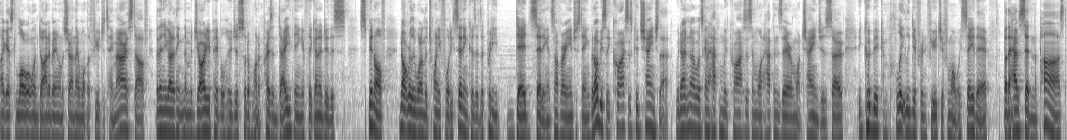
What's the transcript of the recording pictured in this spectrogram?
I guess Laurel and Dinah being on the show and they want the future Team Arrow stuff. But then you got to think the majority of people who just sort of want a present day thing, if they're going to do this spin-off not really wanting the 2040 setting because it's a pretty dead setting. It's not very interesting. But obviously crisis could change that. We don't know what's going to happen with crisis and what happens there and what changes. So it could be a completely different future from what we see there. But they have said in the past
